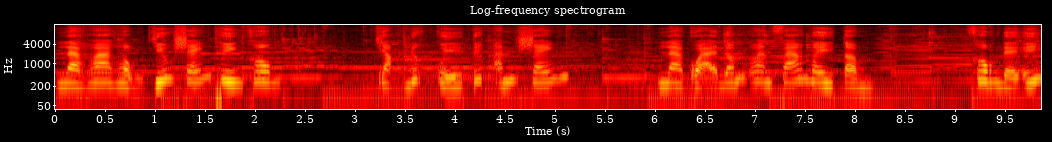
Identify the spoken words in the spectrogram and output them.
là hoa hồng chiếu sáng thiên không. Chặt đứt quỷ tiếp ánh sáng Là quả đấm oanh phá mây tầm. Không để ý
